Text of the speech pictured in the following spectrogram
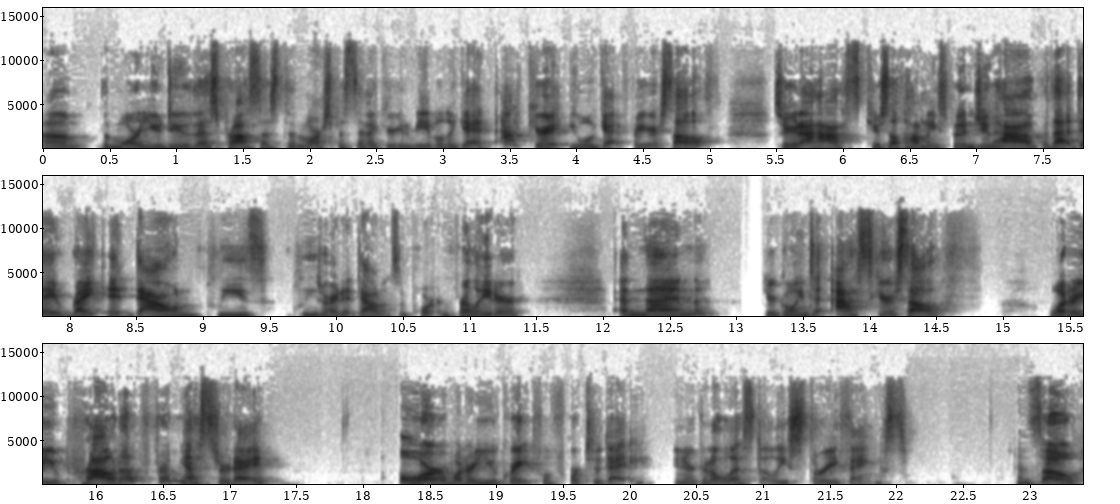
Um, the more you do this process, the more specific you're going to be able to get and accurate you will get for yourself. So you're going to ask yourself how many spoons you have for that day. Write it down. Please, please write it down. It's important for later. And then you're going to ask yourself, what are you proud of from yesterday? Or what are you grateful for today? And you're going to list at least three things. And so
